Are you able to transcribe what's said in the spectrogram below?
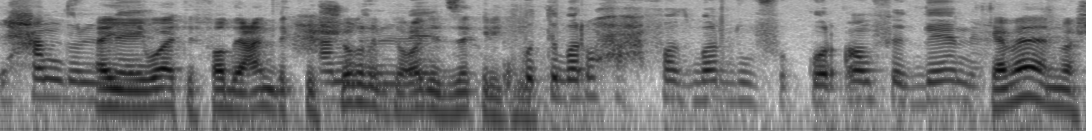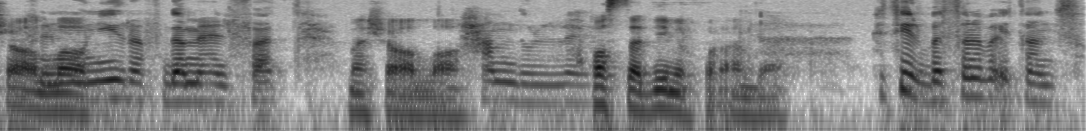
الحمد لله. أي وقت فاضي عندك في الشغل. بتقعدي تذاكري فيه. وكنت بروح أحفظ برضو في القرآن في الجامع. كمان ما شاء في الله. المنيرة في جامع الفتح. ما شاء الله. الحمد لله. حفظت قد إيه من القرآن بقى كتير بس أنا بقيت أنسى.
